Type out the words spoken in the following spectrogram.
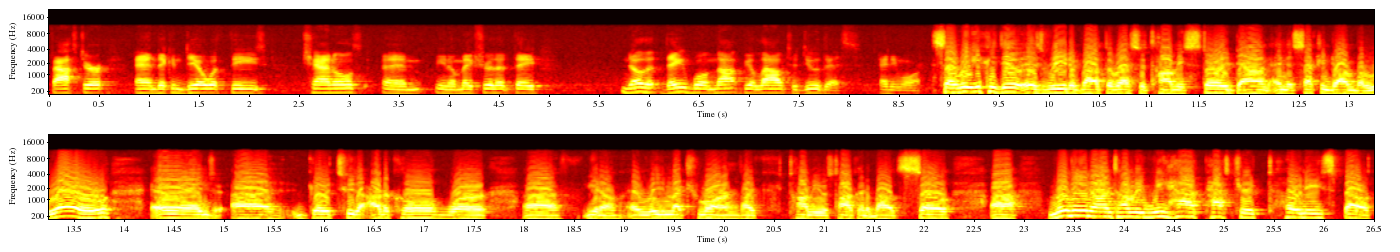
faster and they can deal with these channels and you know make sure that they know that they will not be allowed to do this anymore. So what you could do is read about the rest of Tommy's story down in the section down below and uh, go to the article where, uh, you know, and read much more like Tommy was talking about. So uh, moving on, Tommy, we have Pastor Tony Spell.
